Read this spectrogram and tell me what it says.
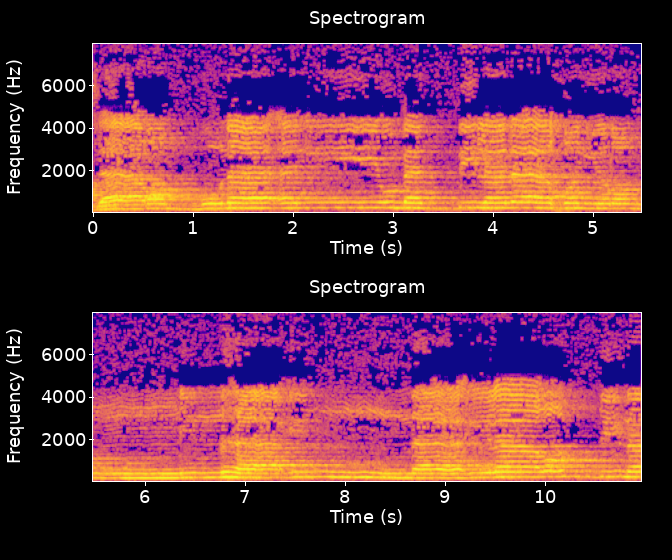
عسى ربنا أن يبدلنا خيرا منها. إنا إلى ربنا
